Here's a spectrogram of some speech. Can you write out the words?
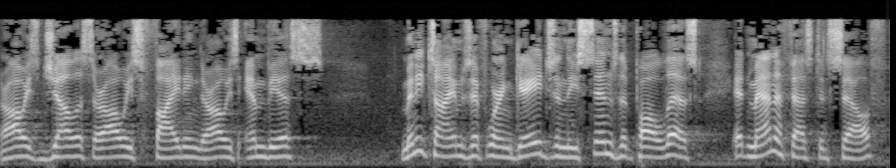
They're always jealous. They're always fighting. They're always envious. Many times, if we're engaged in these sins that Paul lists, it manifests itself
